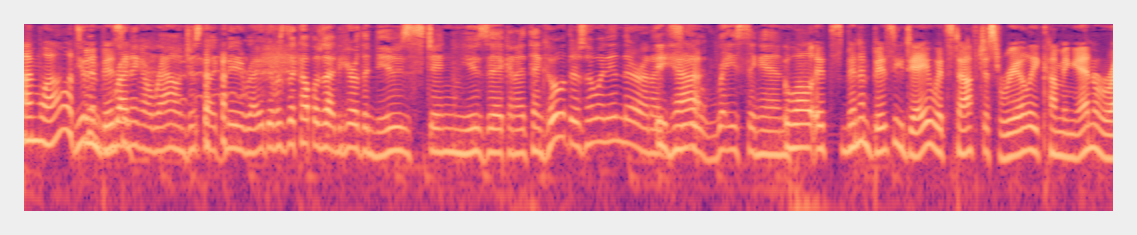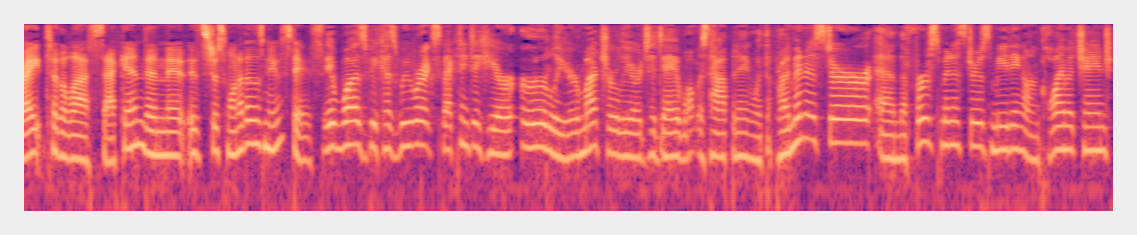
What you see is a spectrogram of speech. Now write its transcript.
I'm well. It's You've been, been, busy. running around just like me, right? There was a couple of times I'd hear the news sting music and I'd think, oh, there's no one in there. And I'd Yeah. see you racing in. Well, it's been a busy day with stuff just really coming in right to the last second, and it, it's just one of those news days. It was because we were expecting to hear earlier, much earlier today, what was happening with the Prime Minister and the First Minister's meeting on climate change.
